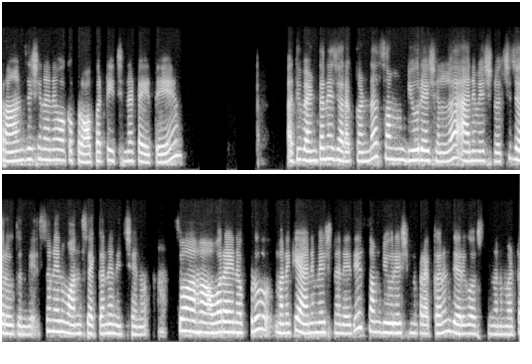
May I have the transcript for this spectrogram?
ట్రాన్సిషన్ అనే ఒక ప్రాపర్టీ ఇచ్చినట్టయితే అది వెంటనే జరగకుండా సమ్ డ్యూరేషన్లో యానిమేషన్ వచ్చి జరుగుతుంది. సో నేను వన్ సెకండ్ అని ఇచ్చాను. సో ఆ హవర్ అయినప్పుడు మనకి యానిమేషన్ అనేది సమ్ డ్యూరేషన్ ప్రకారం జరిగి వస్తుంది అనమాట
